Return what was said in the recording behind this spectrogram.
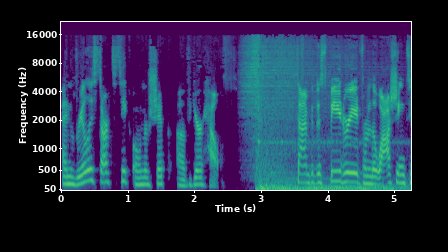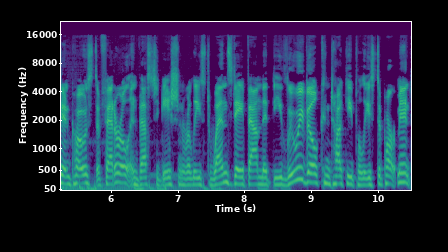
and really start to take ownership of your health. Time for the speed read from the Washington Post. A federal investigation released Wednesday found that the Louisville, Kentucky Police Department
